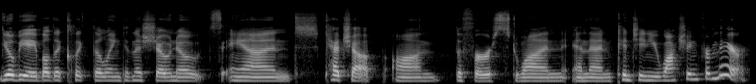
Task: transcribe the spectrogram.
you'll be able to click the link in the show notes and catch up on the first one and then continue watching from there.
